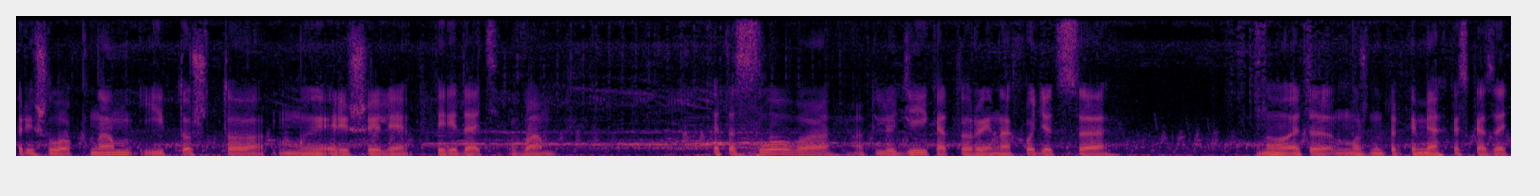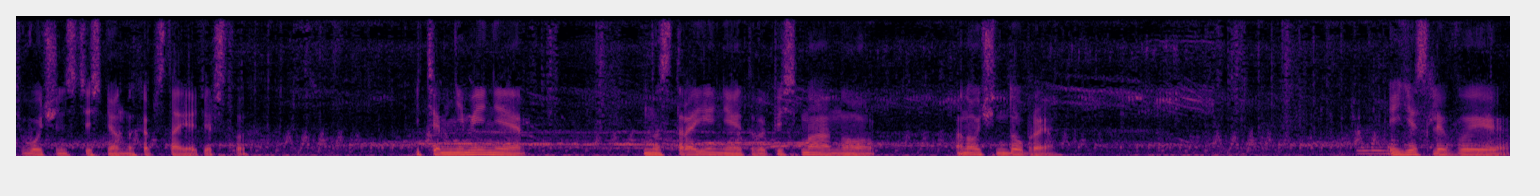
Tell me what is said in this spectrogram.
пришло к нам, и то, что мы решили передать вам. Это слово от людей, которые находятся, ну, это можно только мягко сказать, в очень стесненных обстоятельствах. И тем не менее, настроение этого письма, оно, оно очень доброе. И если вы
